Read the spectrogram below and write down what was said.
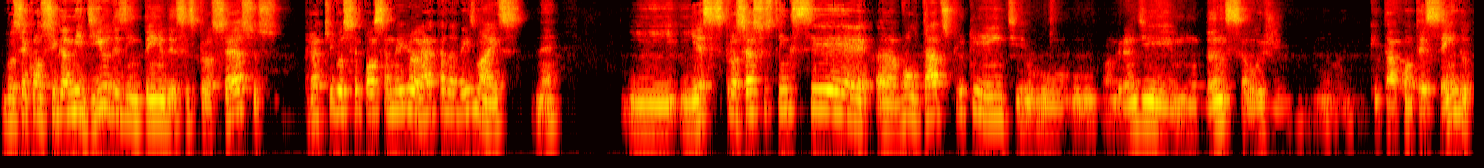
você consiga medir o desempenho desses processos para que você possa melhorar cada vez mais, né? E, e esses processos têm que ser uh, voltados para o cliente. O, a grande mudança hoje que está acontecendo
